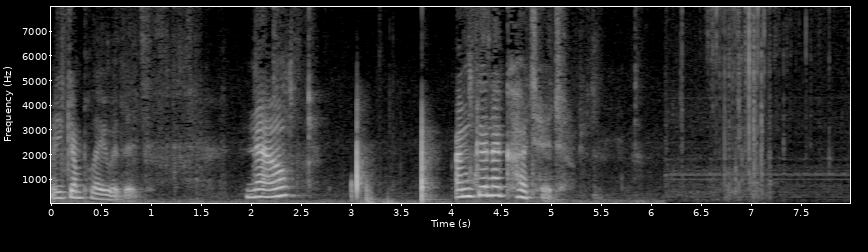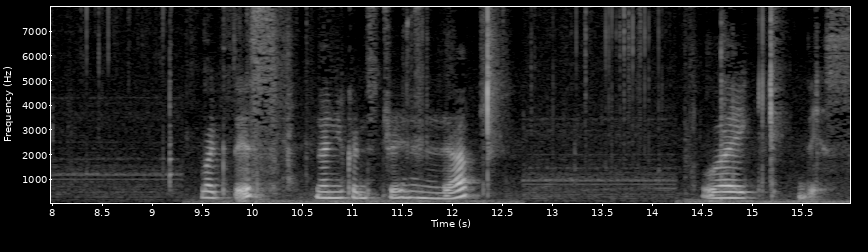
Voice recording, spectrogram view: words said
You can play with it. Now, I'm gonna cut it. Like this then you can straighten it up like this.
